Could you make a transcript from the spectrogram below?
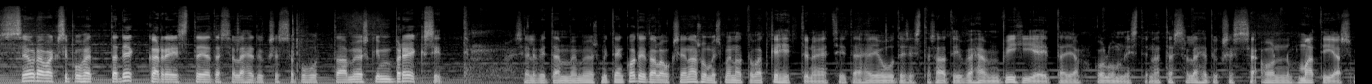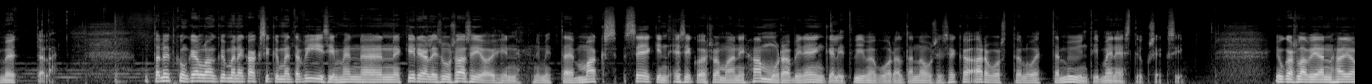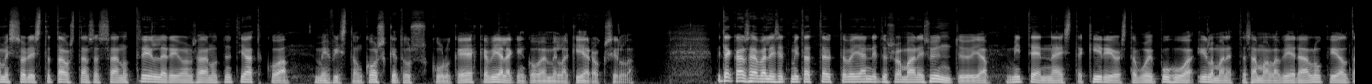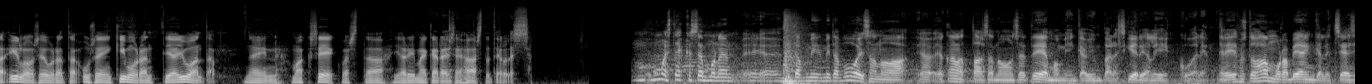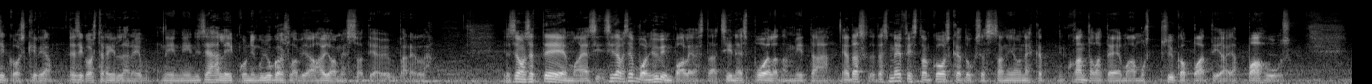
Seuraavaksi puhetta dekkareista ja tässä lähetyksessä puhuttaa myöskin Brexit. Selvitämme myös, miten kotitalouksien asumismenot ovat kehittyneet. Siitä he uutisista saatiin vähän vihjeitä ja kolumnistina tässä lähetyksessä on Matias Möttölä. Mutta nyt kun kello on 10.25, mennään kirjallisuusasioihin. Nimittäin Max Seekin esikoisromaani Hammurabin enkelit viime vuodelta nousi sekä arvostelu että myyntimenestykseksi. Jugoslavian hajoamissodista taustansa saanut thrilleri on saanut nyt jatkoa. Mefiston kosketus kulkee ehkä vieläkin kovemmilla kierroksilla – Miten kansainväliset mitat täyttävä jännitysromaani syntyy ja miten näistä kirjoista voi puhua ilman, että samalla viedään lukijalta ilo seurata usein kimuranttia juonta? Näin Max Eek vastaa Jari Mäkäräisen haastatellessa. Mun mielestä ehkä semmoinen, eh, mitä, mitä voi sanoa ja, ja kannattaa sanoa, on se teema, minkä ympärillä kirja liikkuu. Eli, eli esimerkiksi tuo Hammurabi Enkelit, se esikoiskirja, esikoistrilleri, niin, niin, niin sehän liikkuu niin kuin Jugoslavian hajoamissotien ympärillä. Ja se on se teema, ja sitä sen voi hyvin paljastaa, että siinä ei spoilata mitään. Ja tässä, tässä Mephiston kosketuksessa niin on ehkä niin kantava teema on musta psykopatia ja pahuus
